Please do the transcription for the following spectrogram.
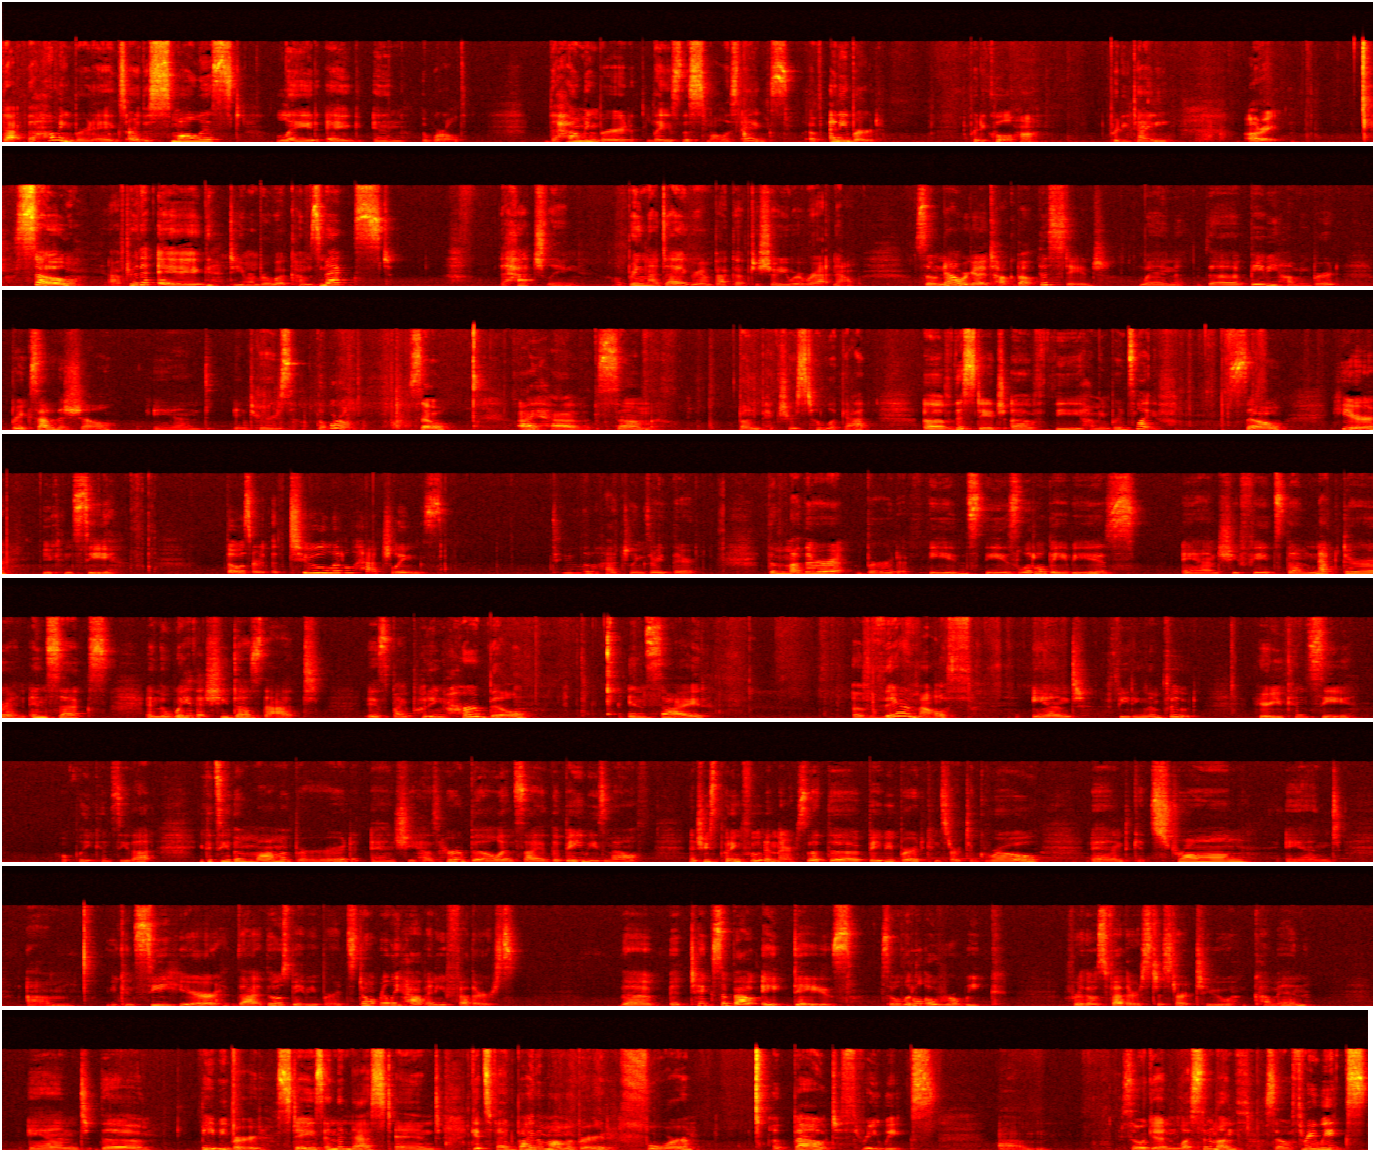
that the hummingbird eggs are the smallest laid egg in the world? The hummingbird lays the smallest eggs of any bird. Pretty cool, huh? Pretty tiny. All right, so after the egg, do you remember what comes next? The hatchling. I'll bring that diagram back up to show you where we're at now. So now we're gonna talk about this stage, when the baby hummingbird breaks out of the shell and enters the world. So I have some fun pictures to look at of this stage of the hummingbird's life. So here you can see those are the two little hatchlings. Two little hatchlings right there. The mother bird feeds these little babies and she feeds them nectar and insects. And the way that she does that is by putting her bill inside of their mouth and feeding them food. Here you can see, hopefully you can see that, you can see the mama bird and she has her bill inside the baby's mouth and she's putting food in there so that the baby bird can start to grow and get strong and um, you can see here that those baby birds don't really have any feathers. The, it takes about eight days, so a little over a week, for those feathers to start to come in. And the baby bird stays in the nest and gets fed by the mama bird for about three weeks. Um, so again, less than a month, so three weeks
